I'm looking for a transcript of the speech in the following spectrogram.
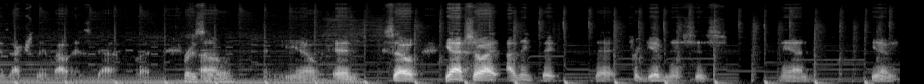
is actually about his death but Praise um, you know and so yeah so i, I think that that forgiveness is man you know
